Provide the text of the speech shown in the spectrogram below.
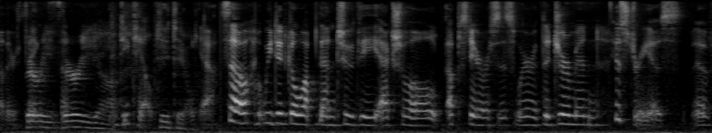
other thing. Very, so very uh, detailed. detailed. Yeah. So we did go up then to the actual upstairs, is where the German history is of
